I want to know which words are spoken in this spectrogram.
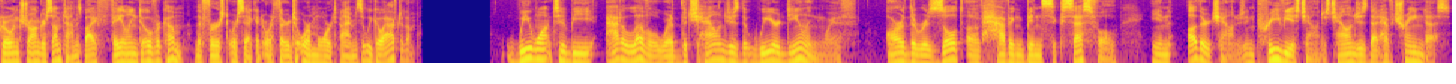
growing stronger sometimes by failing to overcome the first or second or third or more times that we go after them we want to be at a level where the challenges that we are dealing with are the result of having been successful in other challenges, in previous challenges, challenges that have trained us.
